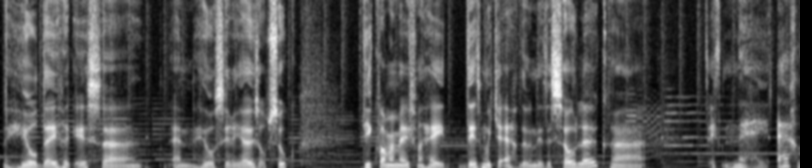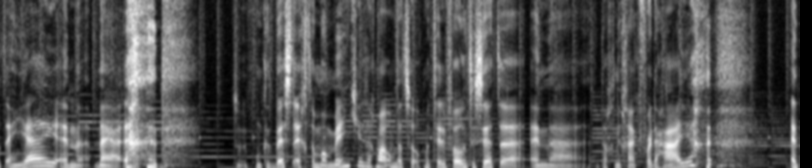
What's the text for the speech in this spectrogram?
heel degelijk is uh, en heel serieus op zoek, die kwam ermee van: hey, dit moet je echt doen, dit is zo leuk. Uh, ik, nee, echt. En jij? En uh, nou ja, vond ik het best echt een momentje, zeg maar, om dat zo op mijn telefoon te zetten. En dacht, nu ga ik voor de haaien. En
